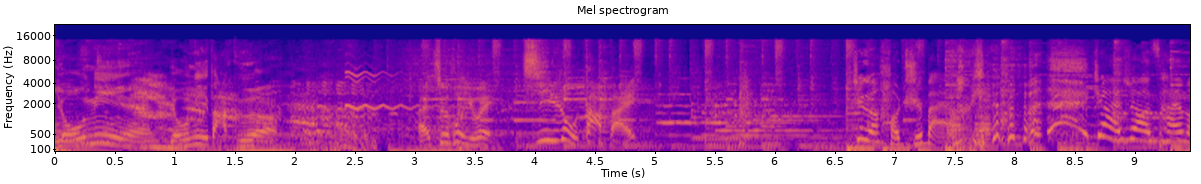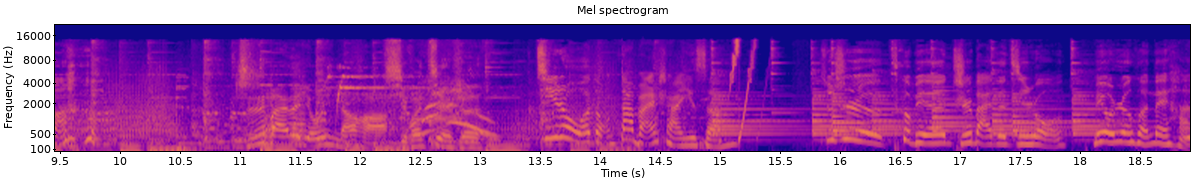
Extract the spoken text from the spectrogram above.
油腻油腻大哥。哎，最后一位肌肉大白。这个好直白啊，这还需要猜吗？直白的油腻男孩，喜欢健身。肌肉我懂，大白啥意思？就是特别直白的肌肉，没有任何内涵。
